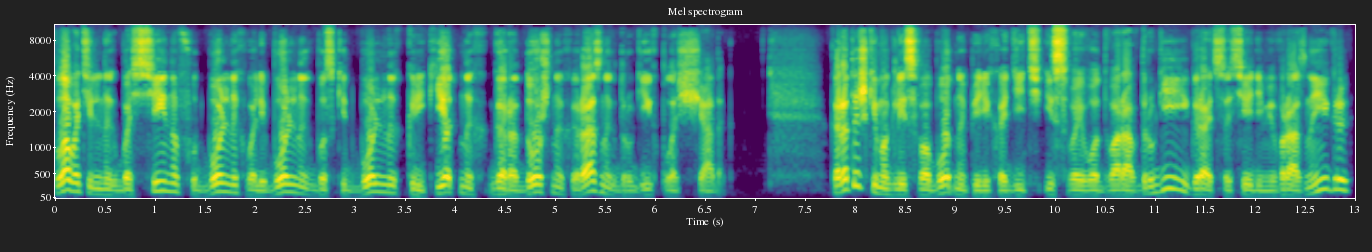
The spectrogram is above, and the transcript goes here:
плавательных бассейнов, футбольных, волейбольных, баскетбольных, крикетных, городошных и разных других площадок. Коротышки могли свободно переходить из своего двора в другие, играть с соседями в разные игры,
